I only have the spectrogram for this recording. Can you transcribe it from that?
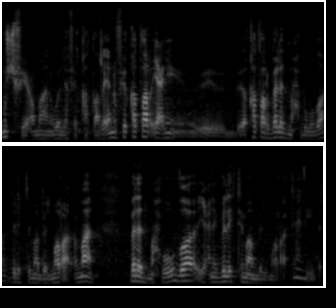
مش في عمان ولا في قطر لأنه في قطر يعني آه، قطر بلد محظوظة بالاهتمام بالمرأة. عمان بلد محظوظة يعني بالاهتمام بالمرأة تحديدا.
